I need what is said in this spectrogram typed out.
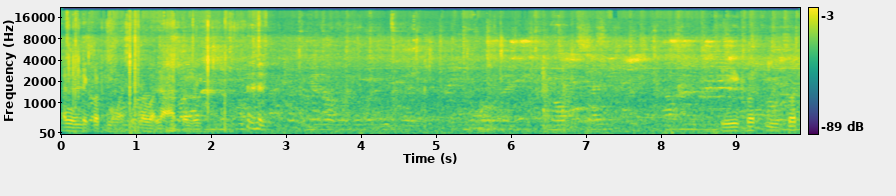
Ang likot mo kasi nawala tuloy. Ikot-ikot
